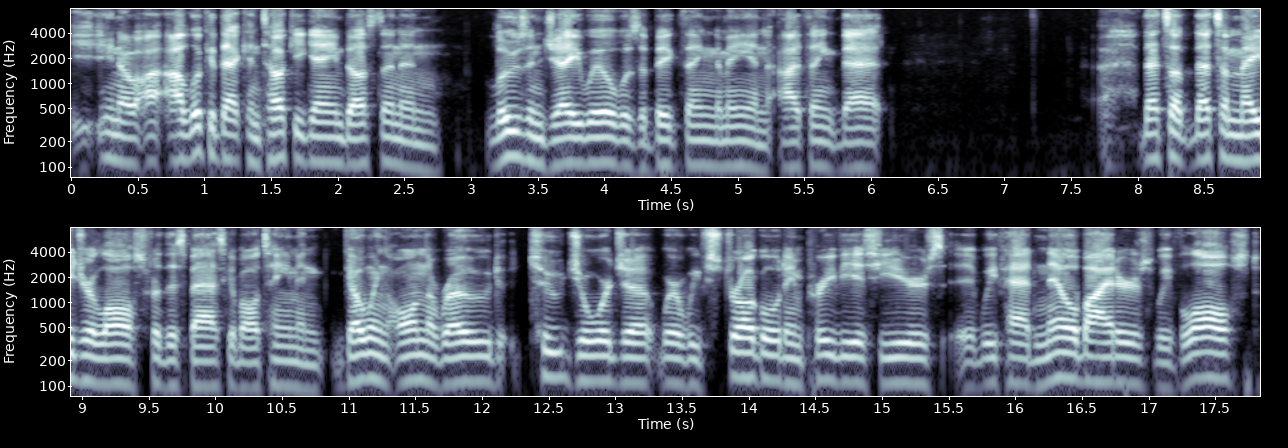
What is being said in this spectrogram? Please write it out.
you know, I, I look at that Kentucky game, Dustin, and losing Jay Will was a big thing to me, and I think that that's a that's a major loss for this basketball team and going on the road to Georgia where we've struggled in previous years eh, we've had nail biters we've lost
